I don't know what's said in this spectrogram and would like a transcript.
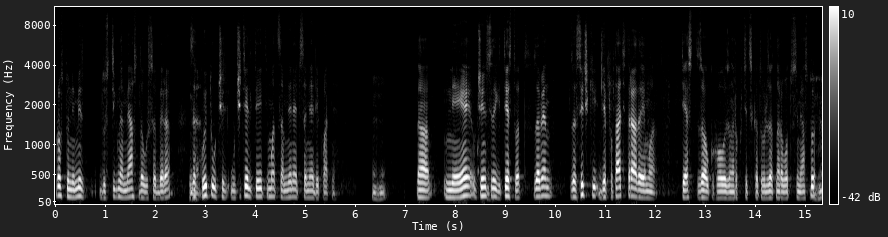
Просто не ми достигна място да го събера за да. които учителите имат съмнение, че са неадекватни. Mm-hmm. А, не е учениците да ги тестват. За мен, за всички депутати трябва да има тест за алкохол и за наркотици, като влизат на работа си място. Mm-hmm.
